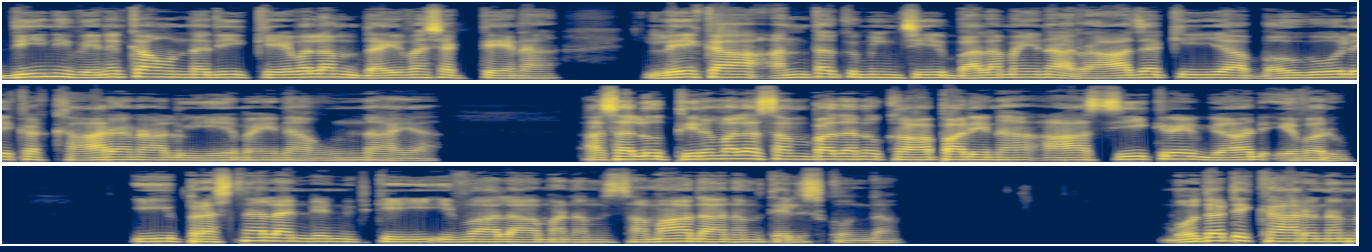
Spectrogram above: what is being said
దీని వెనుక ఉన్నది కేవలం దైవశక్తేనా? లేక అంతకు మించి బలమైన రాజకీయ భౌగోళిక కారణాలు ఏమైనా ఉన్నాయా? అసలు తిరుమల సంపదను కాపాడిన ఆ సీక్రెట్ గార్డ్ ఎవరు? ఈ ప్రశ్నలన్నింటికి ఇవాళ మనం సమాధానం తెలుసుకుందాం. మొదటి కారణం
